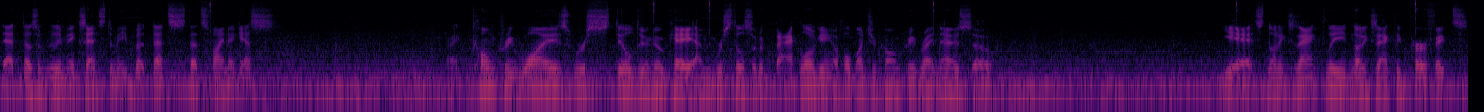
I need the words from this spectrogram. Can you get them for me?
That doesn't really make sense to me, but that's that's fine, I guess. Right, concrete-wise, we're still doing okay. I mean, we're still sort of backlogging a whole bunch of concrete right now, so... Yeah, it's not exactly not exactly perfect.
